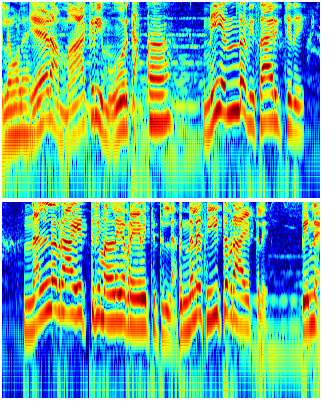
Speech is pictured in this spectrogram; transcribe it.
ഇല്ല മോളെ? ഏടാ മാക്രി മൂർക്ക നീ എന്താ വിസാരിച്ചത്? നല്ല പ്രായത്തിൽ മള്ളയെ പ്രേമിച്ചിട്ടില്ല. പിന്നല്ലേ സീത്ത പ്രായത്തിൽ. പിന്നെ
